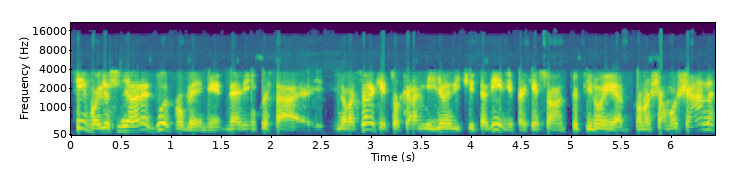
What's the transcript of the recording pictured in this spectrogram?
Sì, voglio segnalare due problemi in questa innovazione che toccherà milioni di cittadini, perché insomma, tutti noi conosciamo Shan,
